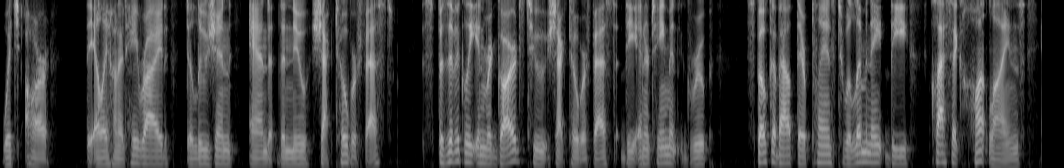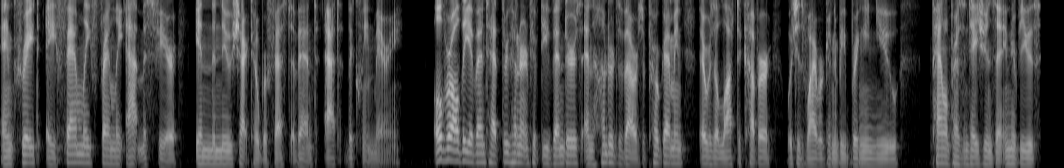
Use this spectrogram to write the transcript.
which are the LA Haunted Hayride, Delusion, and the new Shacktoberfest. Specifically, in regards to Shacktoberfest, the entertainment group spoke about their plans to eliminate the classic haunt lines and create a family friendly atmosphere in the new Shacktoberfest event at the Queen Mary. Overall, the event had 350 vendors and hundreds of hours of programming. There was a lot to cover, which is why we're going to be bringing you panel presentations and interviews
